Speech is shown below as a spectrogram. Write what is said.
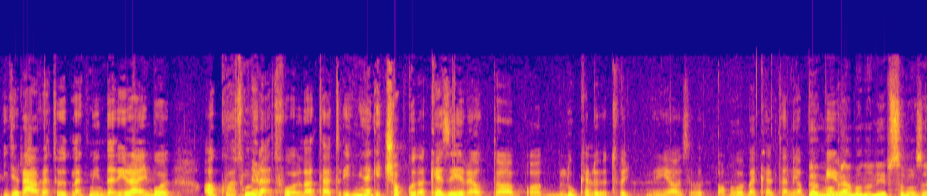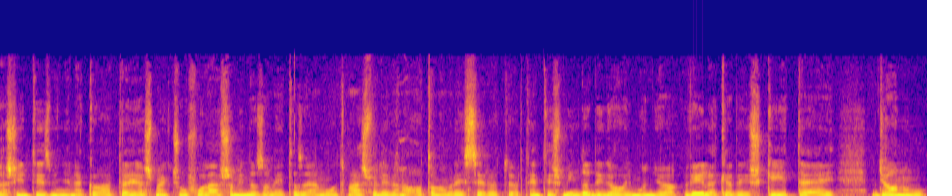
így rávetődnek minden irányból, akkor ott mi lett volna? Tehát így mindenki csapkod a kezére ott a, a luk előtt, vagy mi az, ott, ahova be kell tenni a papír? Önmagában a népszavazás intézményének a teljes megcsúfolása mindaz, amit az elmúlt másfél éven a hatalom részéről történt, és mindaddig, ahogy mondja, vélekedés, kételj, gyanú,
